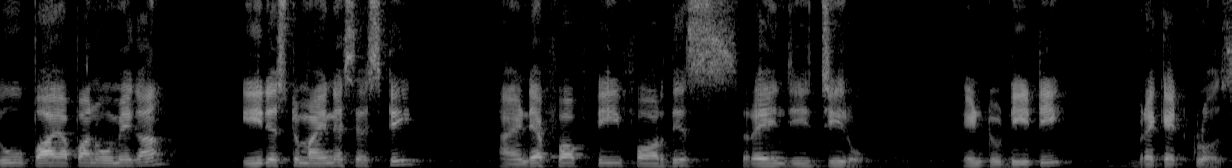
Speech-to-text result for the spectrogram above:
2 pi upon omega e raised to minus st and f of t for this range is 0 into dt bracket close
